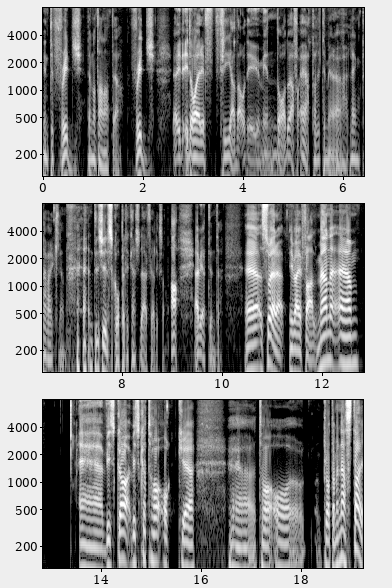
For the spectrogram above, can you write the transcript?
inte fridge. Det är något annat ja. Fridge. Eh, idag är det fredag och det är ju min dag då jag får äta lite mer. Jag längtar verkligen. Till kylskåpet är kanske därför jag liksom... Ja, jag vet inte. Eh, så är det i varje fall. Men ehm, eh, vi, ska, vi ska ta och eh, eh, ta och prata med nästa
